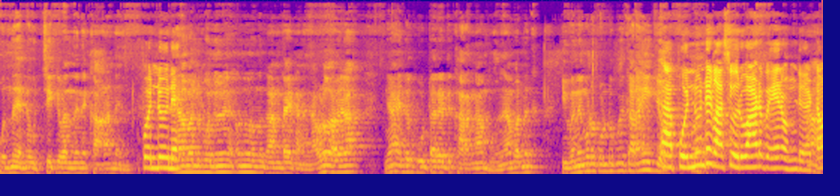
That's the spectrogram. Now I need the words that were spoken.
ഒന്ന് എന്നെ ഉച്ചയ്ക്ക് വന്ന് എന്നെ കാണണേന്ന് പൊന്നൂനെ. ഞാൻ പറഞ്ഞു പൊന്നൂനെ ഒന്ന് വന്ന് കണ്ടേക്കണേ. അവൾ പറയാ ഞാൻ എന്റെ കൂട്ടുകാരായിട്ട് കറങ്ങാൻ പോകുന്നു. ഞാൻ പറഞ്ഞു ഇവനും കൂടെ കൊണ്ടുപോയി കറങ്ങിക്കോ. പൊന്നൂന്റെ ക്ലാസ്സിൽ ഒരുപാട് പേരുണ്ട് കേട്ടോ.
